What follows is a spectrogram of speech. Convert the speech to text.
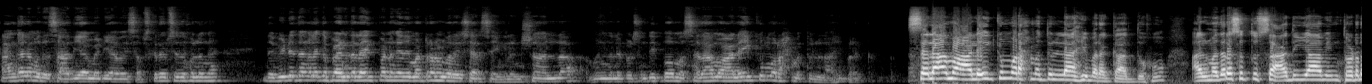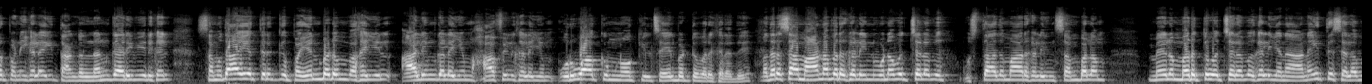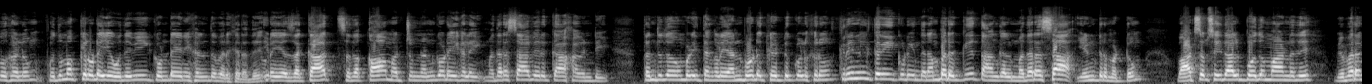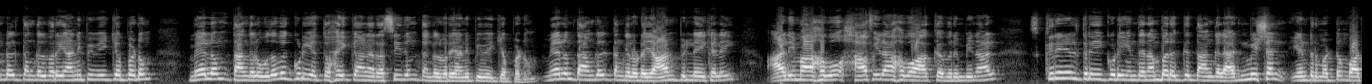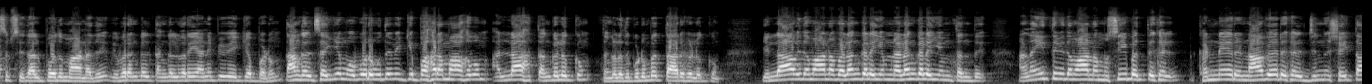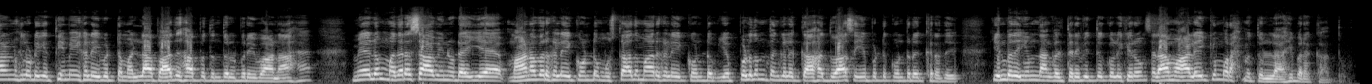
தாங்கள் நமது சாதியா மீடியாவை சப்ஸ்கிரைப் செய்து கொள்ளுங்கள் இந்த வீடியோ தங்களுக்கு பயணத்தை லைக் பண்ணுங்க. இதை மற்றவர்கள் வரை ஷேர் செய்யுங்கள். இன்ஷா அல்லாஹ் மின் தலைப்பில் சந்திப்போம். அஸ்லாம் அலைக்கும் வரமத்துல்லாஹி வரகாத்துஹு அஸ்லாம் அலைக்கும் வரமத்துல்லாஹி வரகாத்துஹு. அல் மதரசத்து சாதியாவின் தொடர் பணிகளை தாங்கள் நன்கு அறிவீர்கள். சமுதாயத்திற்கு பயன்படும் வகையில் ஆலிம்களையும் ஹாஃபில்களையும் உருவாக்கும் நோக்கில் செயல்பட்டு வருகிறது. மதரசா மாணவர்களின் உணவுச் செலவு உஸ்தாதுமார்களின் சம்பளம் மேலும் மருத்துவ செலவுகள் என அனைத்து செலவுகளும் பொதுமக்களுடைய உதவியை கொண்டே நிகழ்ந்து வருகிறது. உடைய ஜக்காத் சதக்கா மற்றும் நன்கொடைகளை மதரசாவிற்காக வேண்டி தந்துதவும்படி தங்களை அன்போடு கேட்டுக்கொள்கிறோம். ஸ்கிரீனில் தெரியக்கூடிய இந்த நம்பருக்கு தாங்கள் மதரசா என்று மட்டும் வாட்ஸ்அப் செய்தால் போதுமானது. விவரங்கள் தங்கள் வரை அனுப்பி வைக்கப்படும். மேலும் தாங்கள் உதவக்கூடிய தொகைக்கான ரசீதும் தங்கள் வரை அனுப்பி வைக்கப்படும். மேலும் தாங்கள் தங்களுடைய ஆண் பிள்ளைகளை ஆலிமாகவோ ஹாஃபிலாகவோ ஆக்க விரும்பினால் ஸ்கிரீனில் தெரியக்கூடிய இந்த நம்பருக்கு தாங்கள் அட்மிஷன் என்று மட்டும் வாட்ஸ்அப் செய்தால் போதுமானது. விவரங்கள் தங்கள் வரை அனுப்பி வைக்கப்படும். தாங்கள் செய்யும் ஒவ்வொரு உதவிக்கு பகரமாகவும் அல்லாஹ் தங்களுக்கும் தங்களது குடும்பத்தார்களுக்கும் எல்லா விதமான வளங்களையும் நலங்களையும் தந்து அனைத்து விதமான முசீபத்துகள் கண்ணேறு நாவேறுகள் ஜின்னு ஷைத்தான்களுடைய தீமைகளை விட்டும் அல்லாஹ் பாதுகாப்பு தந்தல் புரிவானாக. மேலும் மதரசாவினுடைய மாணவர்களை கொண்டும் உஸ்தாதுமார்களை கொண்டும் எப்பொழுதும் தங்களுக்காக துவா செய்யப்பட்டு கொண்டிருக்கிறது என்பதையும் நாங்கள் தெரிவித்துக் கொள்கிறோம். சலாம் அலைக்கும் வரமத்துல்லாஹி வரகாத்து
